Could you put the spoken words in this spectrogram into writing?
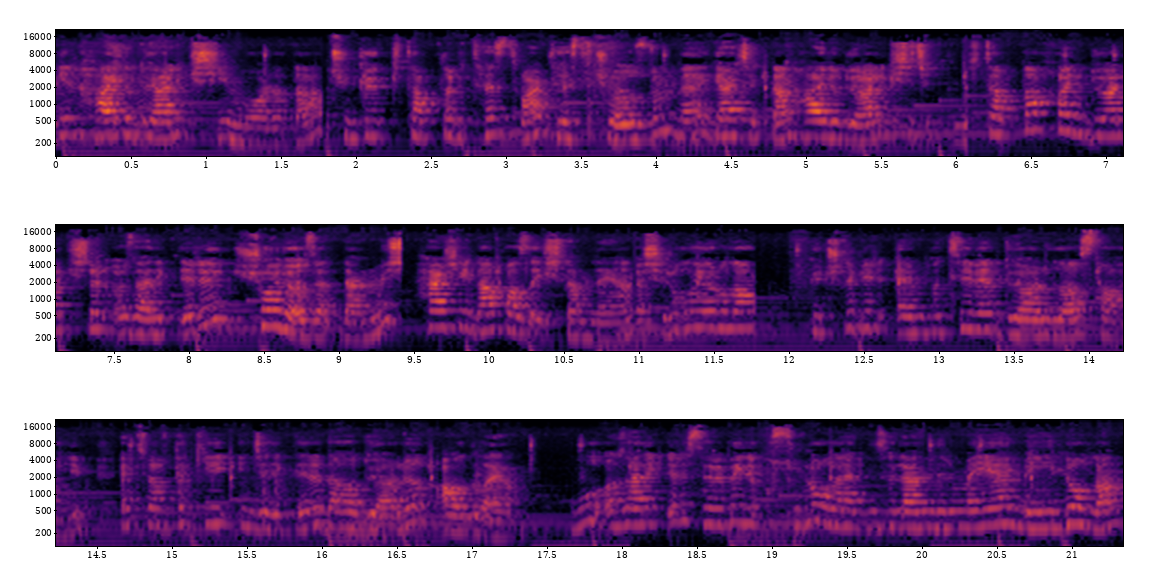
bir hayli duyarlı kişiyim bu arada. Çünkü kitapta bir test var. Testi çözdüm ve gerçekten hayli duyarlı kişi çıktı. Kitapta hayli duyarlı kişilerin özellikleri şöyle özetlenmiş. Her şeyi daha fazla işlemleyen, aşırı uyarılan, güçlü bir empati ve duyarlılığa sahip, etraftaki incelikleri daha duyarlı algılayan. Bu özellikleri sebebiyle kusurlu olarak nitelendirmeye meyilli olan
